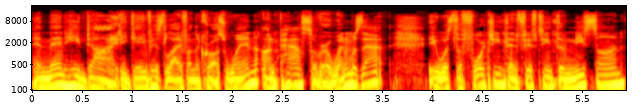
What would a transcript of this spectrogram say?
And then he died. He gave his life on the cross. When? On Passover. When was that? It was the 14th and 15th of Nisan,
